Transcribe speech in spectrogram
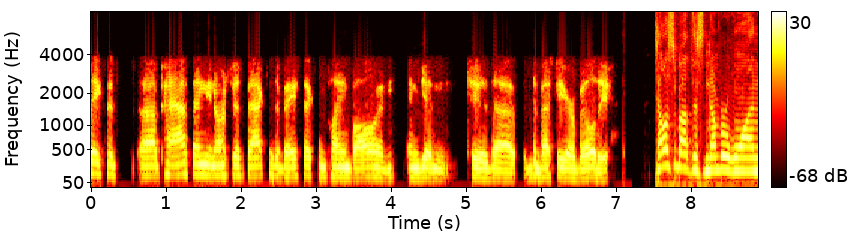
takes its uh, path, and you know it's just back to the basics and playing ball and and getting to the the best of your ability. Tell us about this number one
